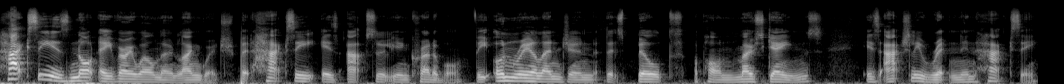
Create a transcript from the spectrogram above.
Haxe is not a very well-known language, but Haxe is absolutely incredible. The Unreal Engine that's built upon most games is actually written in Haxe.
